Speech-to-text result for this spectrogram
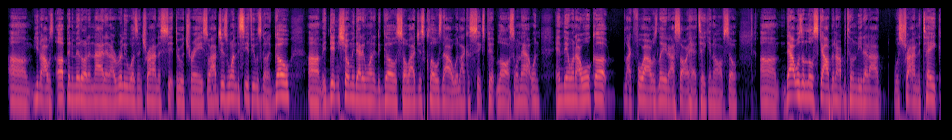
um, you know i was up in the middle of the night and i really wasn't trying to sit through a trade. So i just wanted to see if it was going to go. Um, it didn't show me that it wanted to go so i just closed out with like a six pip loss on that one. And then when i woke up like four hours later i saw it had taken off. So um, that was a little scalping opportunity that i was trying to take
